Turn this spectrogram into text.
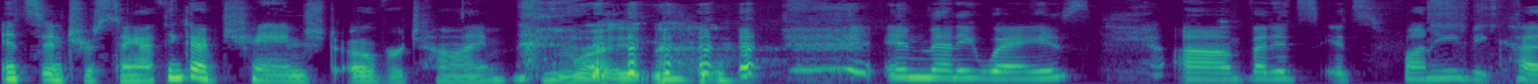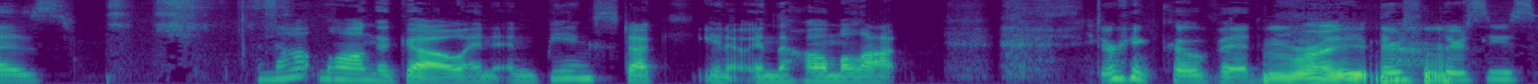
it's interesting. I think I've changed over time, right? in many ways, um, but it's it's funny because not long ago, and and being stuck, you know, in the home a lot during COVID. Right. There's there's these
